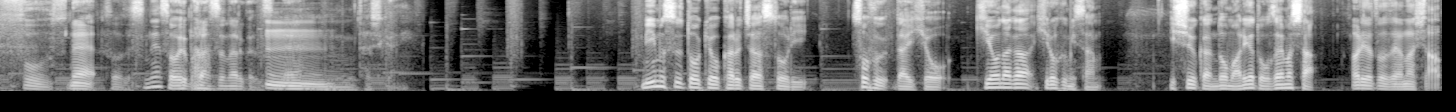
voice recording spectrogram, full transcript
そうですね。そうですね。そういうバランスになるかですね、うん。うん確かにビームス東京カルチャーストーリー祖父代表清永博文さん。1週間どうもありがとうございました。ありがとうございました。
